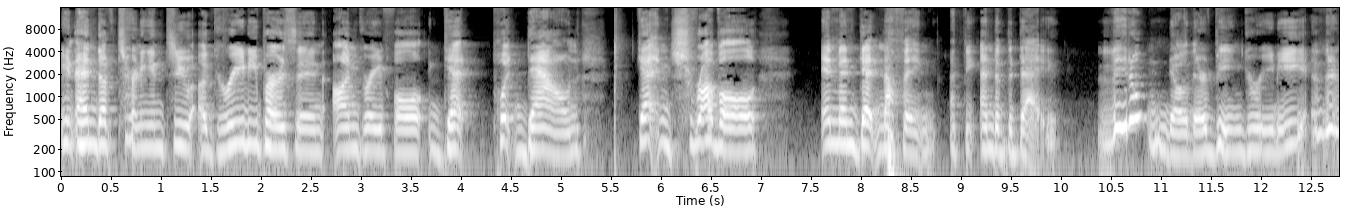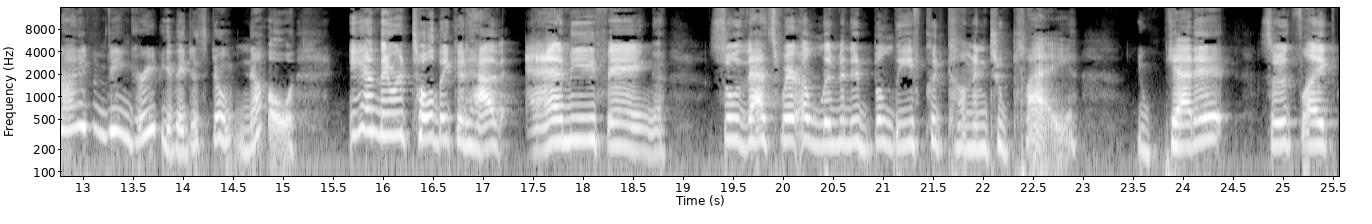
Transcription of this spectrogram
and end up turning into a greedy person, ungrateful, get put down, get in trouble, and then get nothing at the end of the day. They don't know they're being greedy, and they're not even being greedy. They just don't know. And they were told they could have anything. So that's where a limited belief could come into play. You get it? So it's like,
